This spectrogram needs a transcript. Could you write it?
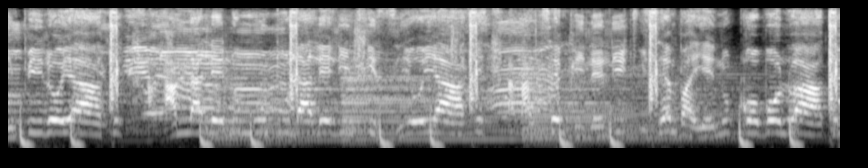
impilo yakhe akamlalela umuntu ulalela inhliziyo yakhe. Akalithembile lithi ithemba yena uqobo lwakhe.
